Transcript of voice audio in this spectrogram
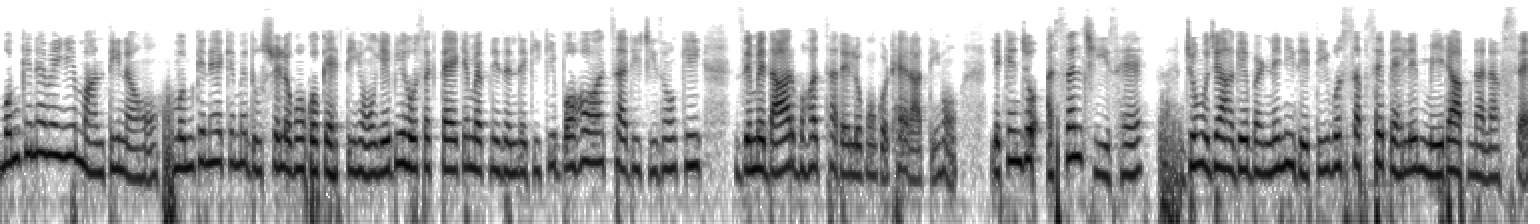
ممکن ہے میں یہ مانتی نہ ہوں۔ ممکن ہے کہ میں دوسرے لوگوں کو کہتی ہوں۔ یہ بھی ہو سکتا ہے کہ میں اپنی زندگی کی بہت ساری چیزوں کی ذمہ دار بہت سارے لوگوں کو ٹھہراتی ہوں۔ لیکن جو اصل چیز ہے، جو مجھے آگے بڑھنے نہیں دیتی، وہ سب سے پہلے میرا اپنا نفس ہے۔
